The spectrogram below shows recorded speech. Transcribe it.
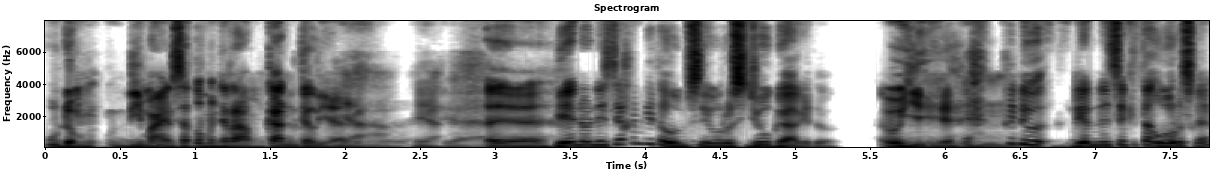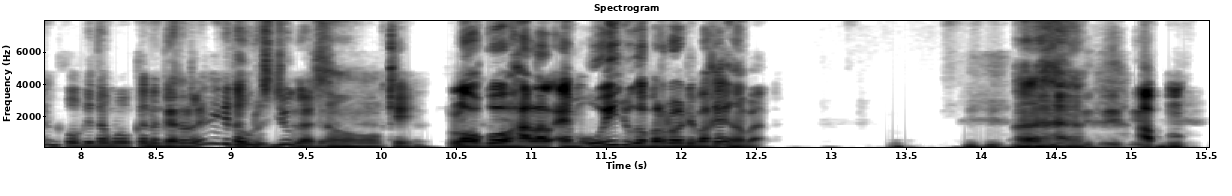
udah di mindset tuh menyeramkan kali ya. Ya, ya. Ya. Eh. Di Indonesia kan kita mesti urus juga gitu. Oh iya. Hmm. Kan di, di Indonesia kita urus kan, kalau kita mau ke negara lain ya kita urus juga dong. Oh, oke. Logo halal MUI juga perlu dipakai nggak, Pak?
